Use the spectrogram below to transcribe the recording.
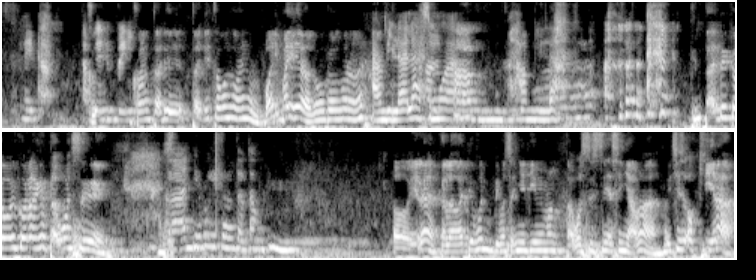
Saya tak tak lagi. Korang tak ada tak ada kawan-kawan baik-baik lah kawan-kawan korang eh? Alhamdulillah lah semua. Um, Alhamdulillah. Tak ada kawan korang yang tak puasa kalau ada pun kita tak tahu. Oh yelah. Kalau ada pun dia, Maksudnya dia memang Tak puasa senyap-senyap lah. Which is okay lah.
